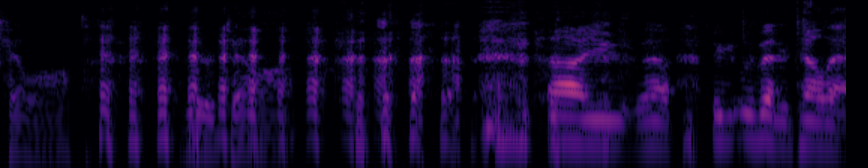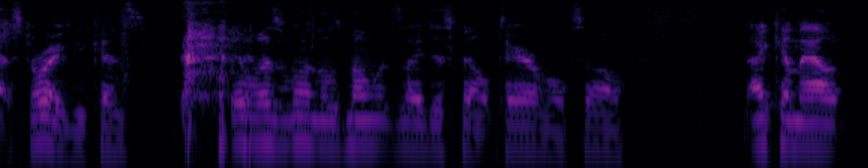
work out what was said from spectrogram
tail off. Bit her tail off. uh, you, well, we, we better tell that story because it was one of those moments I just felt terrible. So I come out.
